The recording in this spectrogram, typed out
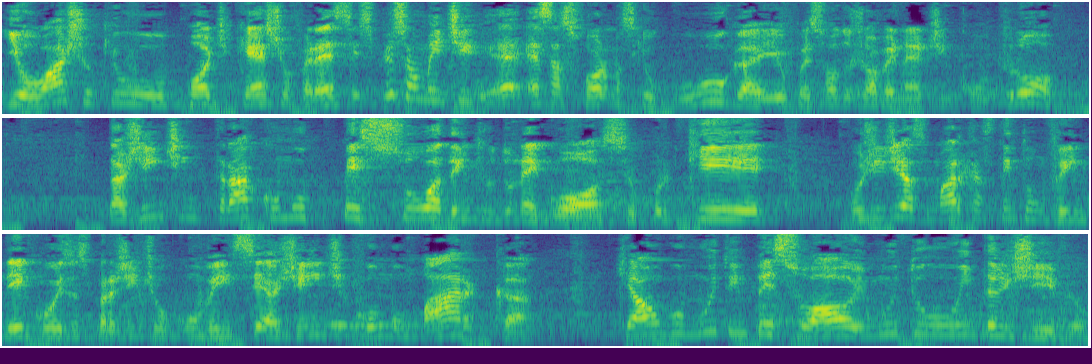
E eu acho que o podcast oferece, especialmente essas formas que o Guga e o pessoal do Jovem Nerd encontrou, da gente entrar como pessoa dentro do negócio, porque hoje em dia as marcas tentam vender coisas pra gente ou convencer a gente como marca, que é algo muito impessoal e muito intangível.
